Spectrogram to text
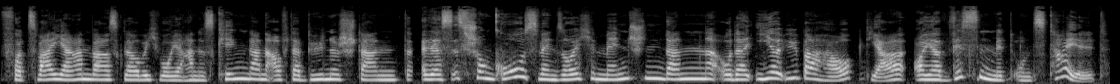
vor zwei Jahren war es, glaube ich, wo Johannes King dann auf der Bühne stand. Das ist schon groß, wenn solche Menschen dann oder ihr überhaupt, ja, euer Wissen mit uns teilt.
